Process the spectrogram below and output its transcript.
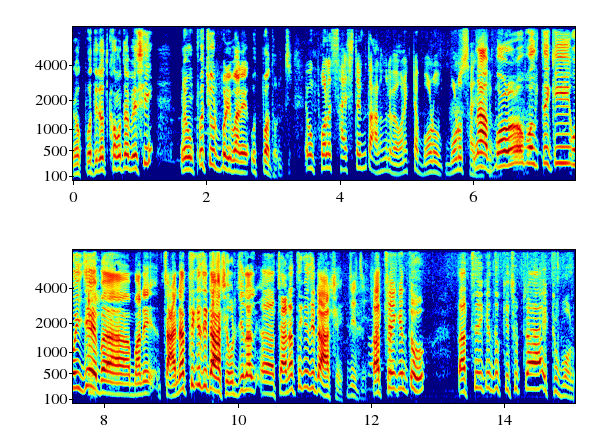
রোগ প্রতিরোধ ক্ষমতা বেশি এবং প্রচুর পরিমাণে উৎপাদন। এবং ফলের সাইজটা কিন্তু আলহামদুলিল্লাহ অনেকটা বড় বড় সাইজ না বড় বলতে কি ওই যে মানে চায়নার থেকে যেটা আসে অরিজিনাল চায়নার থেকে যেটা আসে তার চেয়ে কিন্তু তার চেয়ে কিন্তু কিছুটা একটু বড়।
